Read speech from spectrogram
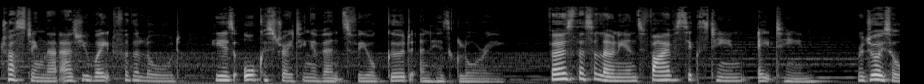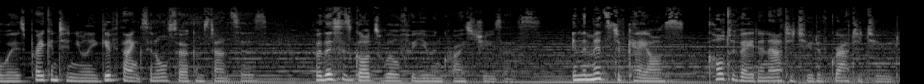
trusting that as you wait for the Lord, he is orchestrating events for your good and His glory. 1 Thessalonians 5 16, 18. Rejoice always, pray continually, give thanks in all circumstances, for this is God's will for you in Christ Jesus. In the midst of chaos, cultivate an attitude of gratitude.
